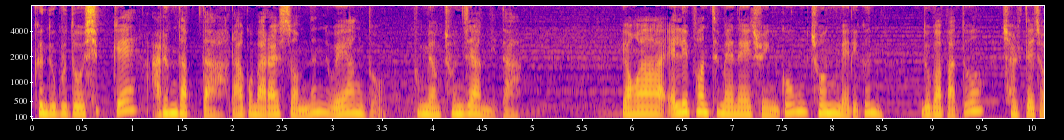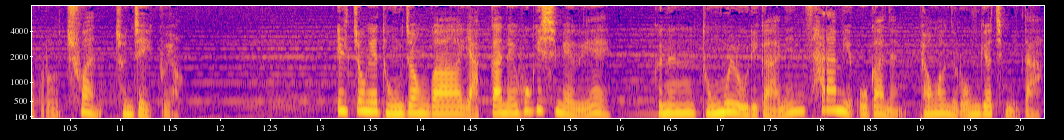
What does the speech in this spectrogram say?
그 누구도 쉽게 아름답다라고 말할 수 없는 외양도 분명 존재합니다. 영화 엘리펀트맨의 주인공 존 메릭은 누가 봐도 절대적으로 추한 존재이고요. 일종의 동정과 약간의 호기심에 의해 그는 동물 우리가 아닌 사람이 오가는 병원으로 옮겨집니다.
